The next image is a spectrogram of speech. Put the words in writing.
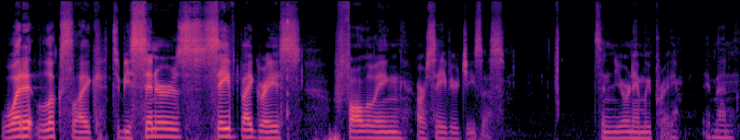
what it looks like to be sinners saved by grace, following our Savior Jesus. It's in your name we pray. Amen.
